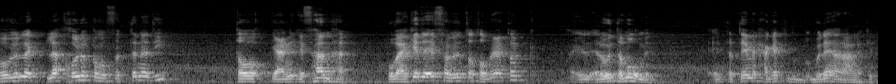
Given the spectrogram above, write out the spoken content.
هو بيقول لك لا خلق مفتنة دي يعني افهمها وبعد كده افهم انت طبيعتك لو انت مؤمن. انت بتعمل حاجات بناء على كده.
